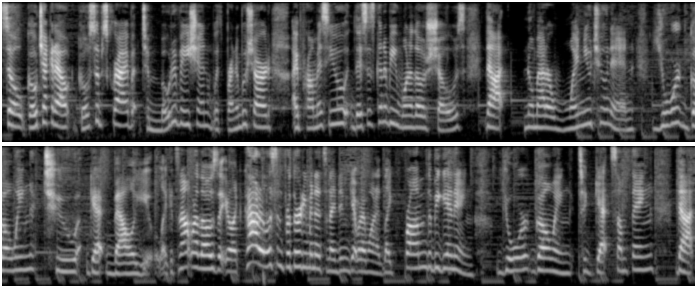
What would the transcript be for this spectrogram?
So go check it out. Go subscribe to Motivation with Brendon Burchard. I promise you, this is going to be one of those shows that no matter when you tune in, you're going to get value. Like, it's not one of those that you're like, God, I listened for 30 minutes and I didn't get what I wanted. Like, from the beginning, you're going to get something that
